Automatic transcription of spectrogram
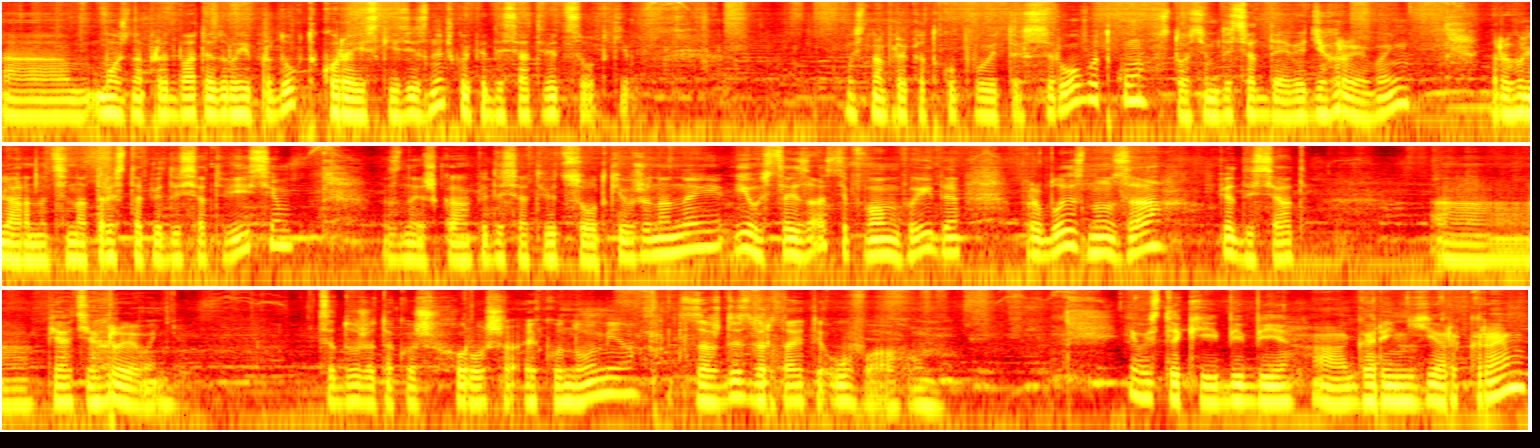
е, можна придбати другий продукт корейський зі знижкою 50%. Ось, наприклад, купуєте сироватку 179 гривень. Регулярна ціна 358, знижка 50% вже на неї. І ось цей засіб вам вийде приблизно за 55 гривень. Це дуже також хороша економія. Завжди звертайте увагу. І ось такий BB Garnier крем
